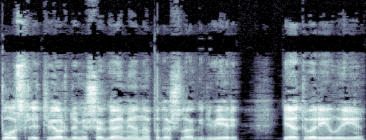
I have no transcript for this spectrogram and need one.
После твердыми шагами она подошла к двери и отворила ее.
